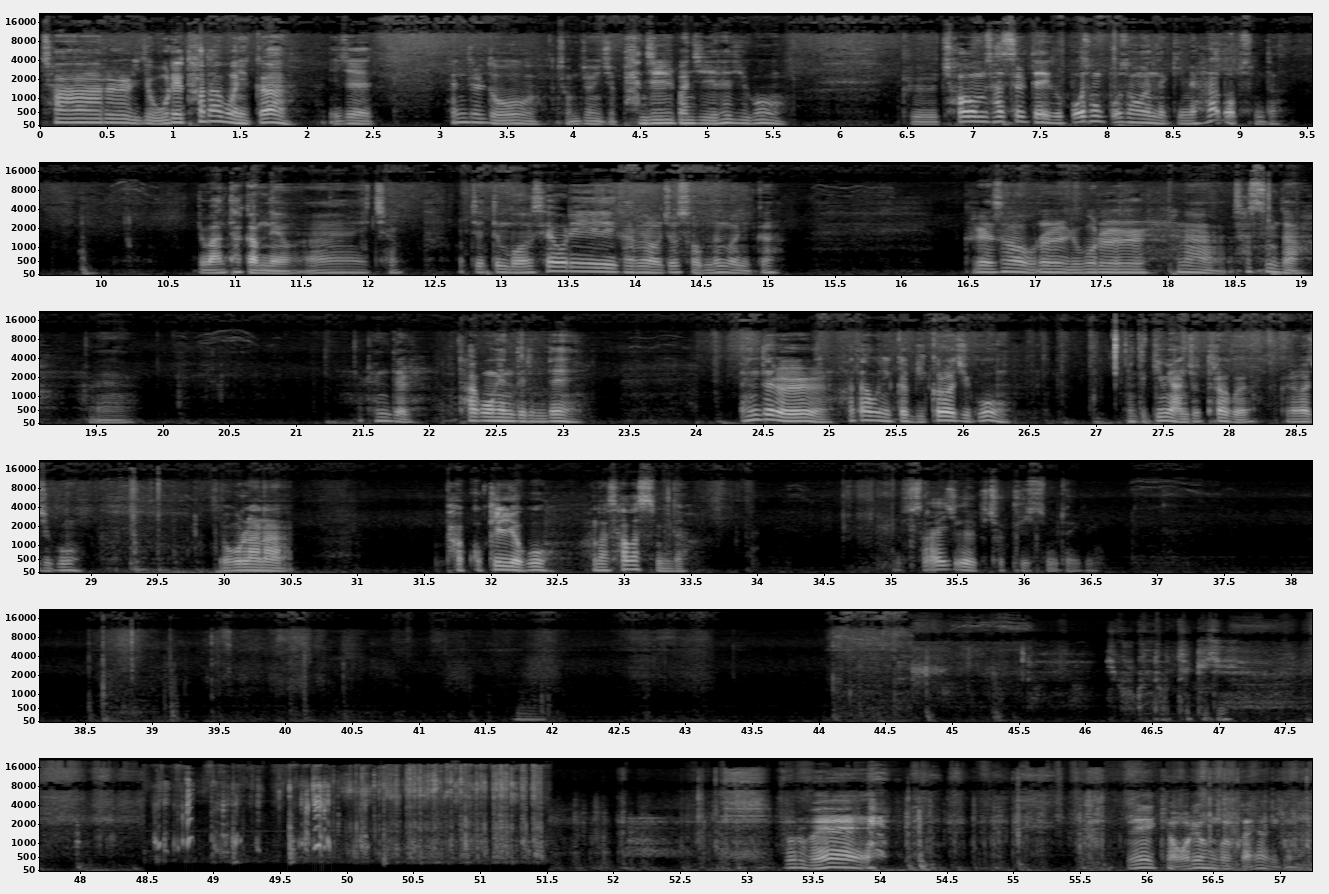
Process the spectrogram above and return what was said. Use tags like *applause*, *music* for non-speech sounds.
차를 이제 오래 타다 보니까 이제 핸들도 점점 이제 반질반질해지고 그 처음 샀을 때 그 뽀송뽀송한 느낌이 하나도 없습니다. 좀 안타깝네요. 아이 참. 어쨌든 뭐 세월이 가면 어쩔 수 없는 거니까. 그래서 오늘 요거를 하나 샀습니다. 예. 핸들 타공 핸들인데 핸들을 하다 보니까 미끄러지고 느낌이 안 좋더라고요. 그래가지고 요걸 하나 바꿔 끼려고 하나 사봤습니다. 사이즈가 이렇게 적혀 있습니다. 이게. 음. 근데 어떻게 끼지? 이걸 왜, *laughs* 왜 이렇게 어려운 걸까요, 이거는?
